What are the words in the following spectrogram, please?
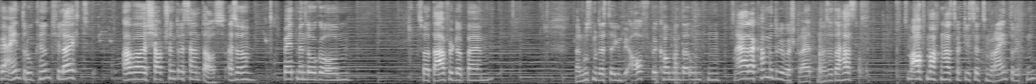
beeindruckend. Vielleicht aber es schaut schon interessant aus. Also Batman-Logo oben, so eine Tafel dabei. Dann muss man das da irgendwie aufbekommen da unten. Ja, da kann man drüber streiten. Also da hast zum Aufmachen hast du halt diese zum Reindrücken.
